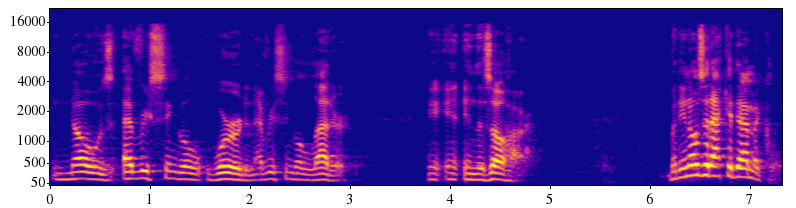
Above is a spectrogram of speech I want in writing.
knows every single word and every single letter in, in, the Zohar. But he knows it academically.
